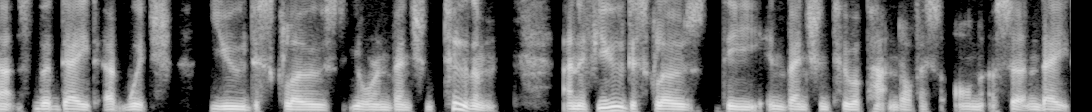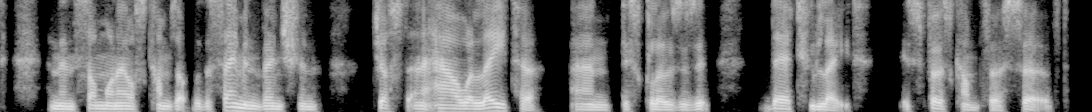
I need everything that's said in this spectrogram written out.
That's the date at which you disclosed your invention to them. And if you disclose the invention to a patent office on a certain date, and then someone else comes up with the same invention just an hour later and discloses it, they're too late. It's first come, first served.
